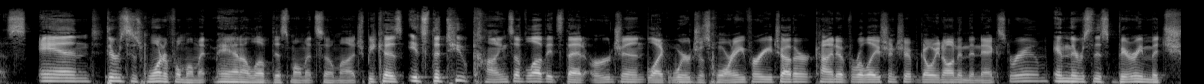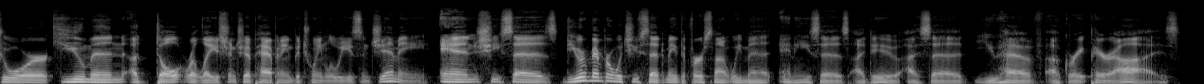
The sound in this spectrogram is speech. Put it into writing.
Yes. And there's this wonderful moment. Man, I love this moment so much because it's the two kinds of love. It's that urgent, like we're just horny for each other kind of relationship going on in the next room. And there's this very mature, human, adult relationship happening between Louise and Jimmy. And she says, Do you remember what you said to me the first night we met? And he says, I do. I said, You have a great pair of eyes.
